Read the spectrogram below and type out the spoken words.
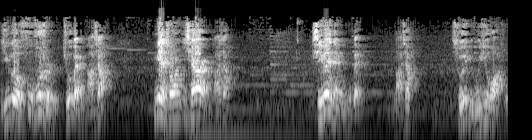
一个护肤水九百拿下，面霜一千二拿下，洗面奶五百拿下。所以有一句话说：“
